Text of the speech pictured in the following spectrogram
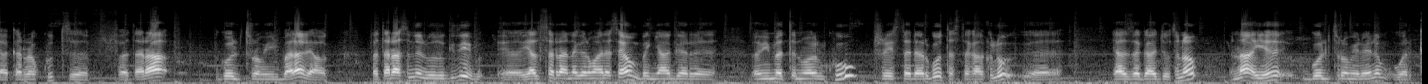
ያቀረብኩት ፈጠራ gold trommel ይባላል። ያው ፈጠራ ስንል ብዙ ጊዜ ያልተሰራ ነገር ማለት ሳይሆን በእኛ ሀገር በሚመጥን መልኩ trace ተደርጎ ተስተካክሎ ያዘጋጁት ነው እና ይህ gold trommel ወይም ወርቅ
